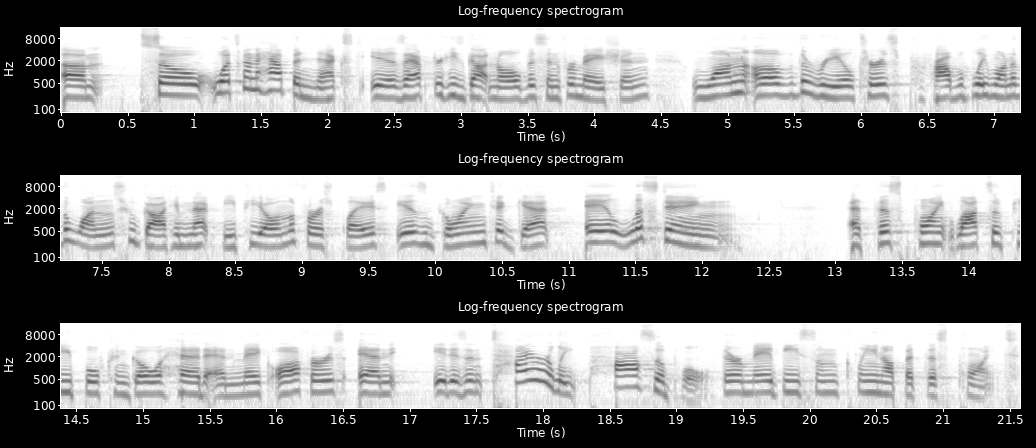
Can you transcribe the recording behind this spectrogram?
Um, so what's going to happen next is after he's gotten all this information, one of the realtors, probably one of the ones who got him that BPO in the first place, is going to get a listing. At this point, lots of people can go ahead and make offers, and it is entirely possible there may be some cleanup at this point.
